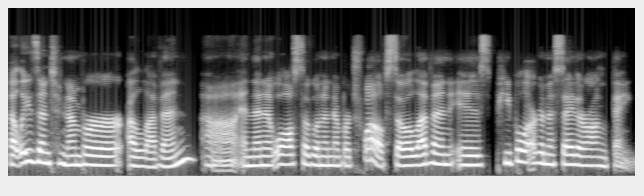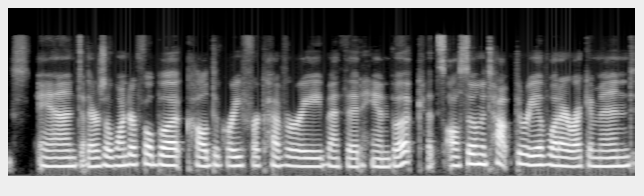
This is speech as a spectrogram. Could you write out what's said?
That leads into number 11. Uh, and then it will also go to number 12. So 11 is people are going to say the wrong things. And there's a wonderful book called The Grief Recovery Method Handbook. It's also in the top three of what I recommend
